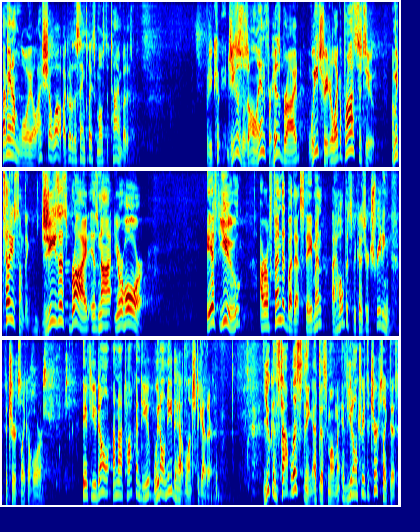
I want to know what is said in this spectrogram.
I mean, I'm loyal. I show up. I go to the same place most of the time, but it, but he, Jesus was all in for his bride. We treat her like a prostitute. Let me tell you something Jesus' bride is not your whore. If you are offended by that statement, I hope it's because you're treating the church like a whore. If you don't, I'm not talking to you. We don't need to have lunch together. You can stop listening at this moment if you don't treat the church like this.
